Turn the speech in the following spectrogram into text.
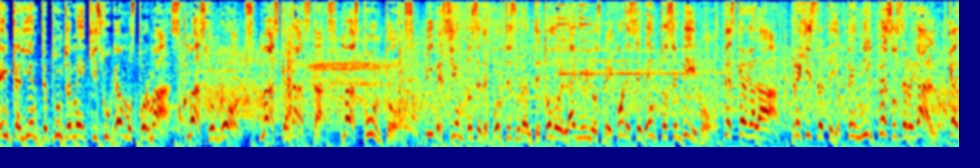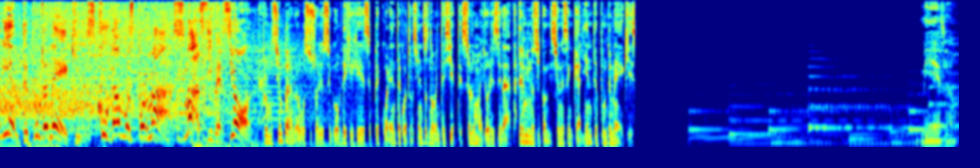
En caliente.mx jugamos por más. Más home runs, más canastas, más puntos. Vive cientos de deportes durante todo el año y los mejores eventos en vivo. Descarga la app, regístrate y obtén mil pesos de regalo. Caliente.mx, jugamos por más. Más diversión. Promoción para nuevos usuarios de GOV de GGSP 40497, solo mayores de edad. Términos y condiciones en caliente.mx. Miedo,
